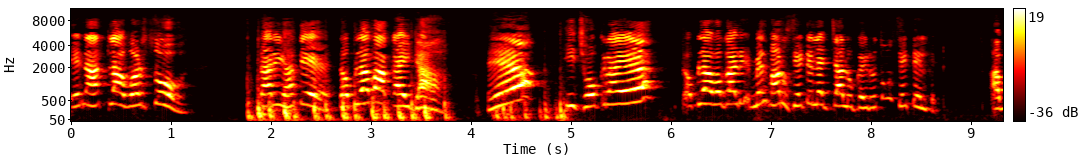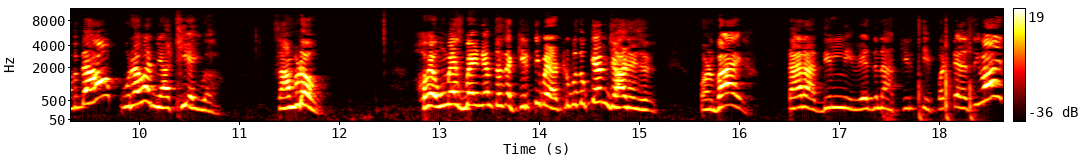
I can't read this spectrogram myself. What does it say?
એના આટલા વર્ષો તારી હાથે તબલામાં કાઢ્યા. હે? ઈ છોકરાએ તબલા વગાડી મેં મારું સેટેલાઇટ ચાલુ કર્યું હતું સેટેલાઇટ આ બધા પુરાવા ન્યાથી આવ્યા. સાંભળો. હવે ઉમેશભાઈ એમ થશે કીર્તિભાઈ આટલું બધું કેમ જાણે છે? પણ ભાઈ, તારા દિલની વેદના કીર્તિ પટેલ સિવાય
